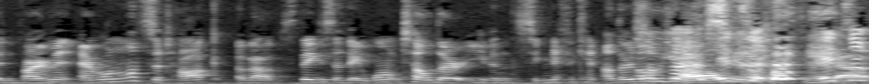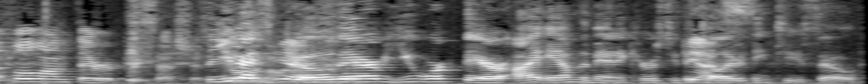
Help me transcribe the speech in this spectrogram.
environment, everyone wants to talk about things that they won't tell their even significant others. Oh sometimes. yeah, it's a, talk to me it's a full on therapy session. So you guys on. Yeah. go there, you work there. I am the manicurist who they tell everything to. So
